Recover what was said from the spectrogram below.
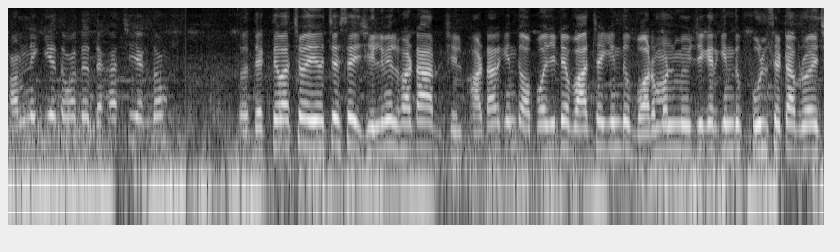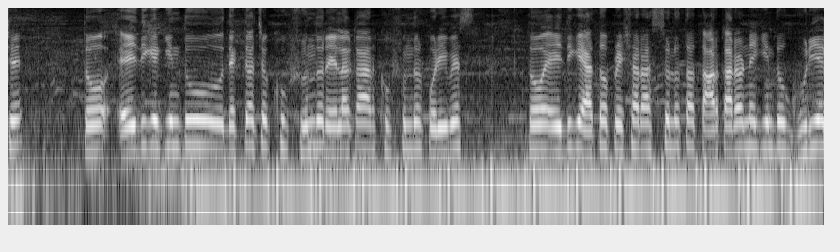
সামনে গিয়ে তোমাদের দেখাচ্ছি একদম। তো দেখতে পাচ্ছ, এই হচ্ছে সেই ঝিলমিল ভাটা আর ঝিল ভাটার কিন্তু অপোজিটে বাজছে কিন্তু বর্মন মিউজিকের কিন্তু ফুল সেট রয়েছে। তো এইদিকে কিন্তু দেখতে পাচ্ছ, খুব সুন্দর এলাকা আর খুব সুন্দর পরিবেশ। তো এইদিকে এত প্রেশার আসছিল তা তার কারণে কিন্তু ঘুরিয়ে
